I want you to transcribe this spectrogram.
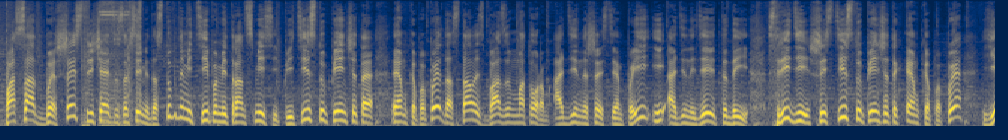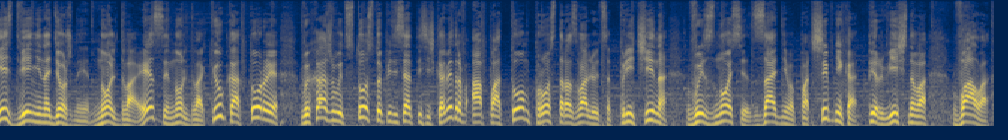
Passat B6 встречается со всеми доступными типами трансмиссий. Пятиступенчатая МКПП досталась базовым мотором 1.6 МПИ и 1.9 TDI. Среди шестиступенчатых МКПП есть две ненадежные 0.2S и 0.2Q, которые выхаживают 100-150 тысяч километров, а потом просто разваливаются. Причина в износе заднего подшипника первичного вала.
